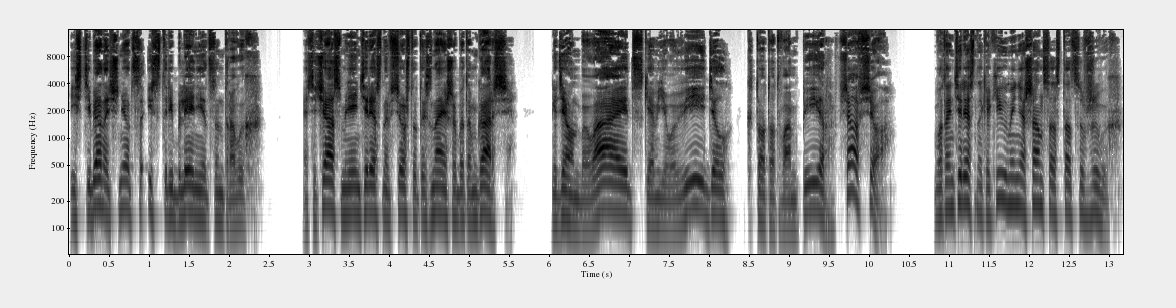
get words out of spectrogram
и с тебя начнется истребление центровых. А сейчас мне интересно все, что ты знаешь об этом Гарсе. Где он бывает, с кем его видел, кто тот вампир, все-все. Вот интересно, какие у меня шансы остаться в живых?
